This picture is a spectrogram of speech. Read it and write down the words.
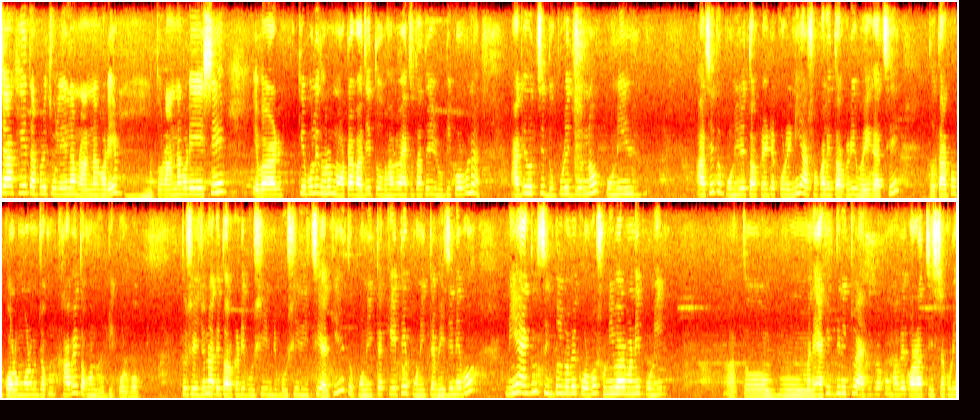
চা খেয়ে তারপরে চলে এলাম রান্নাঘরে। তো রান্নাঘরে এসে এবার কেবলই ধরো নটা বাজে, তো ভাবলাম এত তাড়াতাড়ি রুটি করব না। আগে হচ্ছে দুপুরের জন্য পনির আছে, তো পনিরের তরকারিটা করে নিই। আর সকালের তরকারি হয়ে গেছে, তো তারপর গরম গরম যখন খাবে তখন রুটি করব। তো সেই জন্য আগে তরকারি বসিয়ে বসিয়ে দিচ্ছি আর কি। তো পনিরটা কেটে পনিরটা ভেজে নেব। নিয়ে একদম সিম্পলভাবে করব। শনিবার মানে পনির। তো মানে এক এক দিন একটু এক এক রকমভাবে করার চেষ্টা করি।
